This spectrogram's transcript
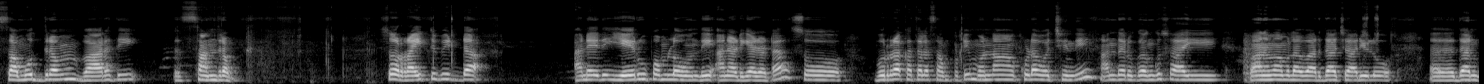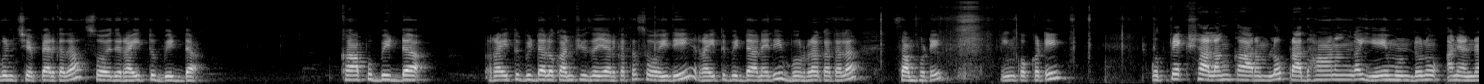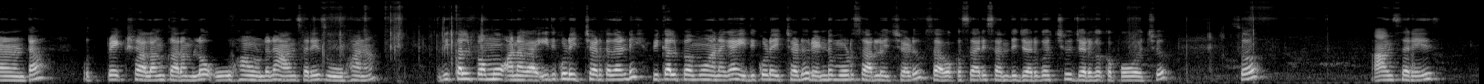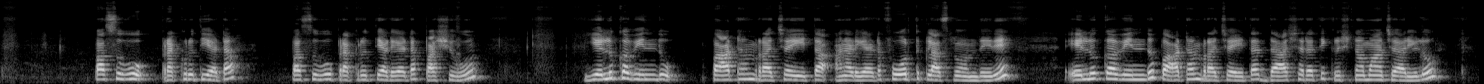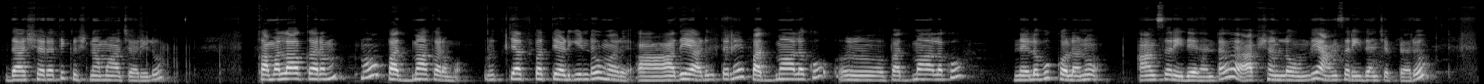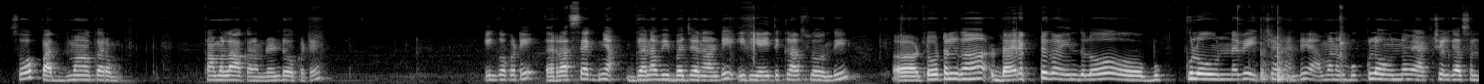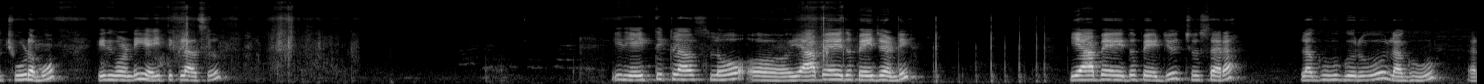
సముద్రం భారతి సంద్రం. సో రైతు బిడ్డ అనేది ఏ రూపంలో ఉంది అని అడిగాడట. సో బుర్ర కథల సంపుటి మొన్న కూడా వచ్చింది. అందరూ గంగుసాయి వానమామల వరదాచార్యులు దాని గురించి చెప్పారు కదా. సో ఇది రైతు బిడ్డ కాపు బిడ్డ రైతు బిడ్డలో కన్ఫ్యూజ్ అయ్యారు కదా సో ఇది రైతు బిడ్డ అనేది బుర్ర కథల సంపుటి. ఇంకొకటి ఉత్ప్రేక్ష అలంకారంలో ప్రధానంగా ఏముండును అని అన్నాడంట. ఉత్ప్రేక్ష అలంకారంలో ఊహ ఉండను ఆన్సర్ ఈజ్ ఊహన. వికల్పము అనగా ఇది కూడా ఇచ్చాడు కదండి? వికల్పము అనగా ఇది కూడా ఇచ్చాడు. రెండు మూడు సార్లు ఇచ్చాడు. ఒకసారి సంధి జరగచ్చు జరగకపోవచ్చు. సో ఆన్సర్ ఈజ్ పశువు ప్రకృతి అట. పశువు ప్రకృతి అడిగట పశువు. ఎలుక విందు పాఠం రచయిత అని అడిగారట. ఫోర్త్ క్లాస్లో ఉంది ఇది ఎలుక విందు పాఠం రచయిత దాశరథి కృష్ణమాచార్యులు. దాశరథి కృష్ణమాచార్యులు. కమలాకరము పద్మాకరము. వృత్త్యాత్పత్తి అడిగిండు మరి. అదే అడిగితేనే పద్మాలకు పద్మాలకు నెలవు కొలను. ఆన్సర్ ఇదేనంట. ఆప్షన్లో ఉంది. ఆన్సర్ ఇదని చెప్పారు. సో పద్మాకరం కమలాకరం రెండో ఒకటే. ఇంకొకటి రసజ్ఞ ఘన విభజన అండి. ఇది ఎయిత్ క్లాస్లో ఉంది. టోటల్గా డైరెక్ట్గా ఇందులో బుక్లో ఉన్నవే ఇచ్చామండి మనం బుక్లో ఉన్నవి యాక్చువల్గా అసలు చూడము. ఇదిగోండి ఎయిత్ క్లాసు. ఇది ఎయిత్ క్లాస్లో యాభై ఐదు పేజ్ అండి. యాభై ఐదు పేజ్ చూసారా? లఘువు గురువు లఘువు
